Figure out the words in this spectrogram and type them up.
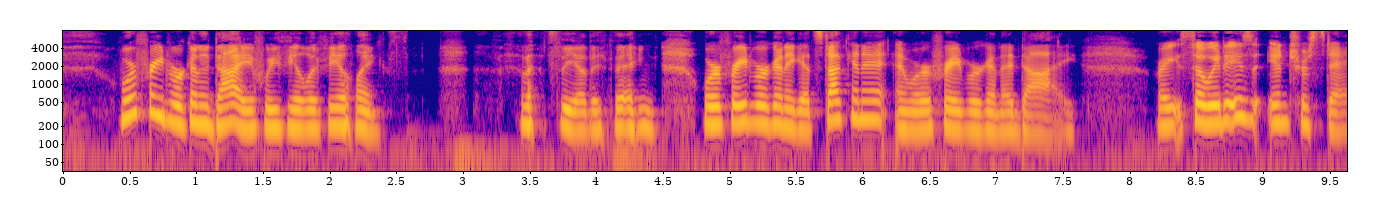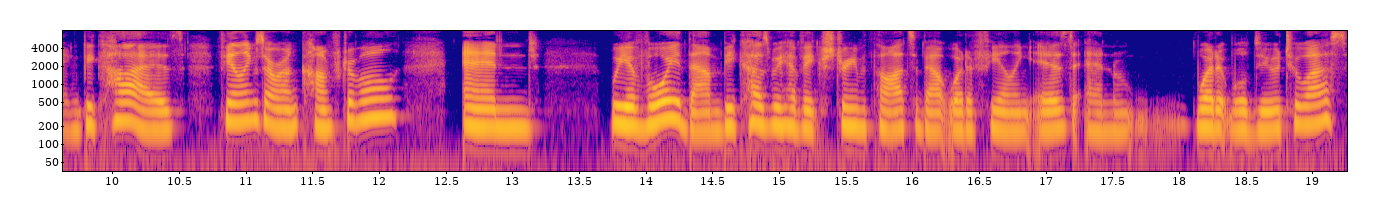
We're afraid we're going to die if we feel the feelings. That's the other thing. We're afraid we're going to get stuck in it and we're afraid we're going to die. Right? So it is interesting because feelings are uncomfortable and we avoid them because we have extreme thoughts about what a feeling is and what it will do to us.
